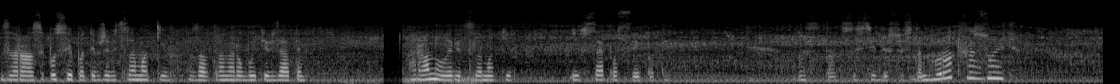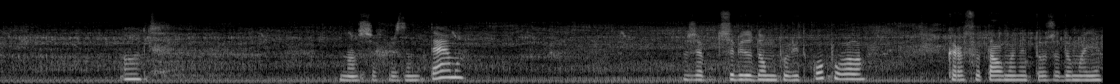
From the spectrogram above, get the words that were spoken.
Зарази посипати вже від слимаків. Завтра на роботі взяти гранули від слимаків і все посипати. Ось так, сусіди щось там город фрезують. От. Наша хризантема. Вже собі додому повідкопувала. Красота в мене теж вдома є.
